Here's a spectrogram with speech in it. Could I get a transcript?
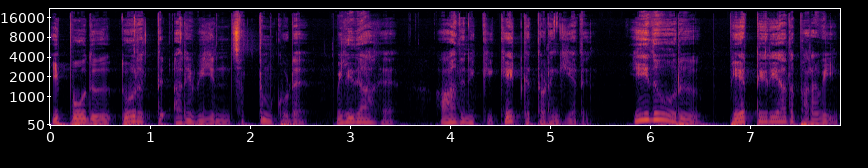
இப்போது தூரத்து அருவியின் சத்தம் கூட மெலிதாக ஆதனிக்கு கேட்கத் தொடங்கியது. ஏதோ ஒரு பெயர் தெரியாத பறவை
